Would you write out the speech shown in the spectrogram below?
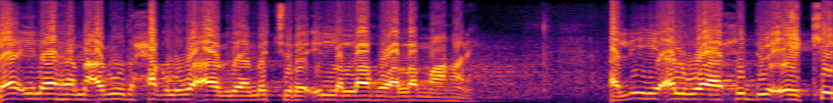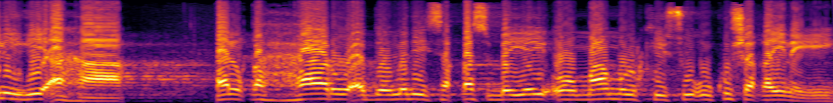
laa ilaaha macbuud xaq lagu caabudaa ma jiro ila allahu alla maahane allihii alwaaxidu ee keligii ahaa alqahaaru addoommadiisa qasbayey oo maamulkiisu uu ku shaqaynayay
